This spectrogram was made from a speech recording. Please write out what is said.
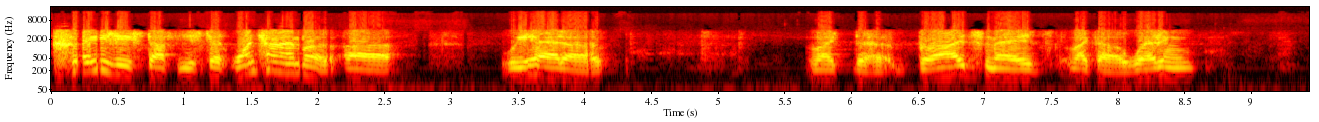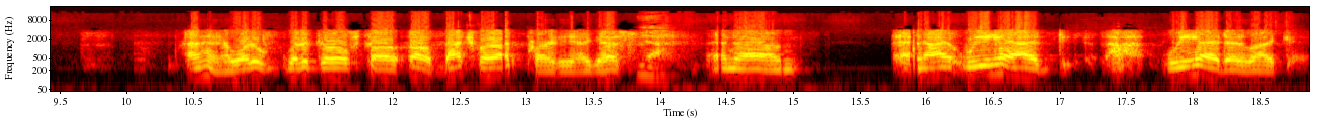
crazy stuff used to. One time, uh, uh, we had a like the bridesmaids, like a wedding. I don't know what do, what do girls call oh bachelorette party, I guess. Yeah. And um, and I we had uh, we had a like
